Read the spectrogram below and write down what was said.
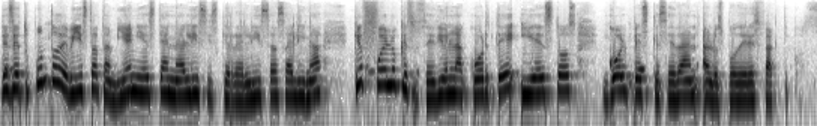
desde tu punto de vista también y este análisis que realiza Salina, ¿qué fue lo que sucedió en la Corte y estos golpes que se dan a los poderes fácticos?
